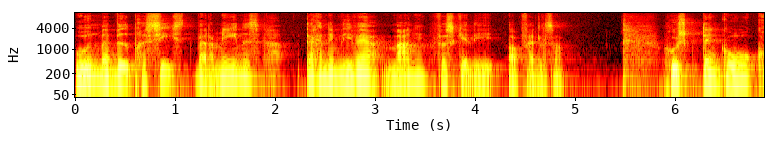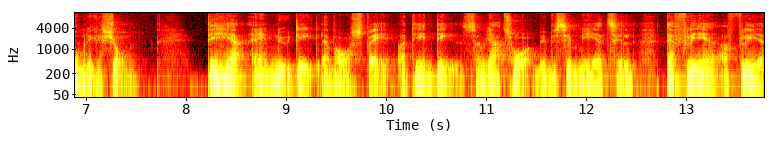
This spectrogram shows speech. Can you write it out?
uden man ved præcist, hvad der menes. Der kan nemlig være mange forskellige opfattelser. Husk den gode kommunikation. Det her er en ny del af vores fag, og det er en del, som jeg tror, vi vil se mere til, da flere og flere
